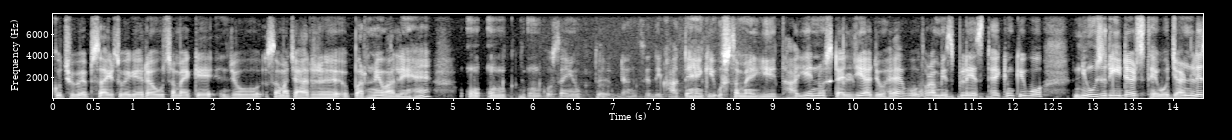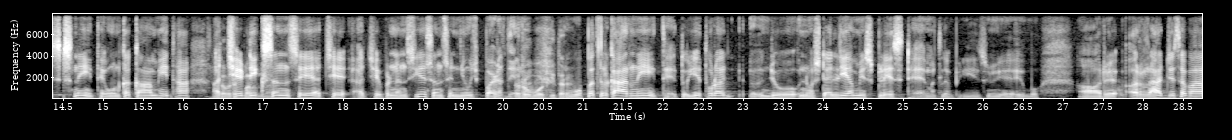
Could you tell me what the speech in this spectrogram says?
कुछ वेबसाइट्स वगैरह उस समय के जो समाचार पढ़ने वाले हैं उन उनको संयुक्त ढंग से दिखाते हैं कि उस समय ये था। ये नोस्टैल्जिया जो है वो थोड़ा मिसप्लेस्ड है क्योंकि वो न्यूज़ रीडर्स थे वो जर्नलिस्ट्स नहीं थे उनका काम ही था अच्छे डिक्शन से अच्छे अच्छे प्रोनाउंसिएशन से न्यूज़ पढ़ दे रोबोट की तरह। वो पत्रकार नहीं थे तो ये थोड़ा जो नोस्टैल्जिया मिसप्लेस्ड है मतलब ये वो और राज्यसभा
